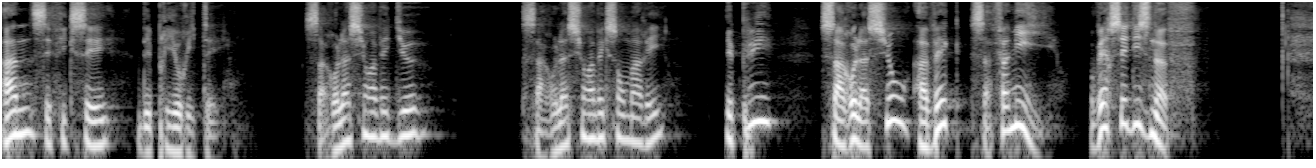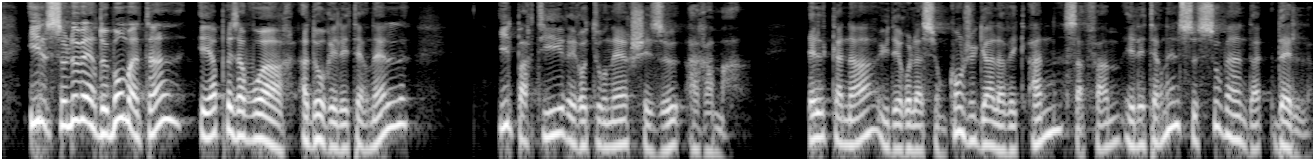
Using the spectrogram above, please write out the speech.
Anne s'est fixé des priorités. Sa relation avec Dieu, sa relation avec son mari, et puis sa relation avec sa famille. Verset 19. Ils se levèrent de bon matin et après avoir adoré l'Éternel, ils partirent et retournèrent chez eux à Rama. Elkanah eut des relations conjugales avec Anne, sa femme, et l'Éternel se souvint d'elle.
